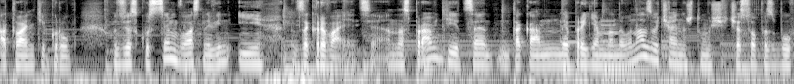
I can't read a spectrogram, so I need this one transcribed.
Atlantic Group. У зв'язку з цим, власне, він і закривається. Насправді це така неприємна новина, звичайно ж, тому що часопис був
